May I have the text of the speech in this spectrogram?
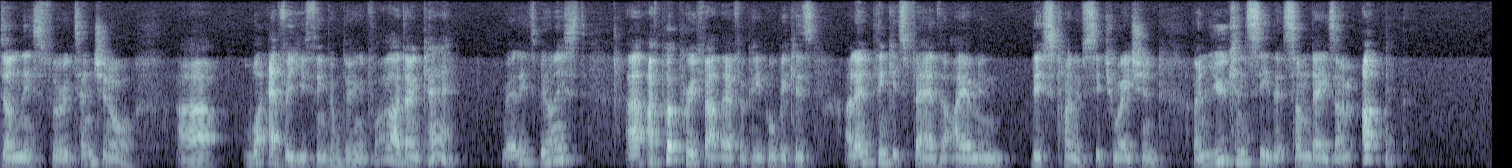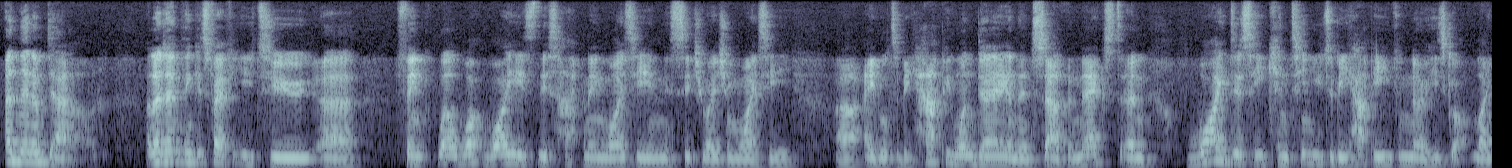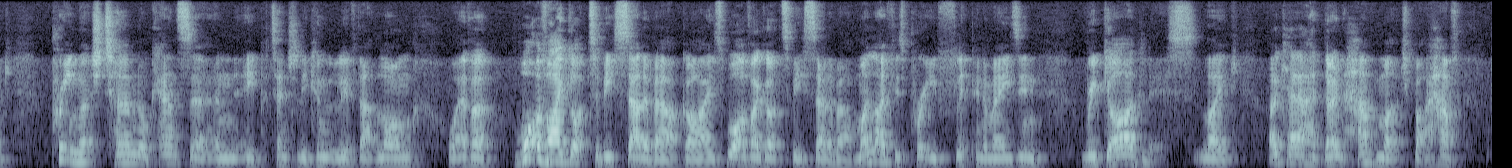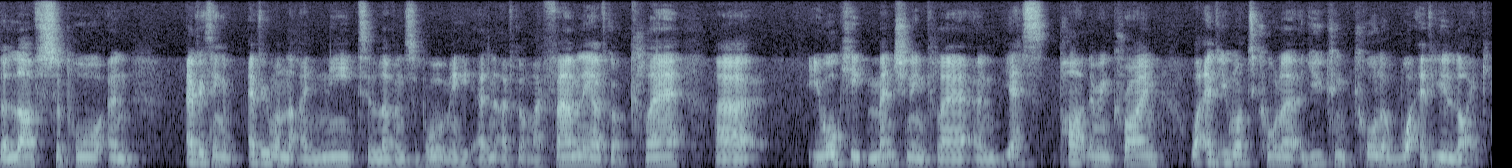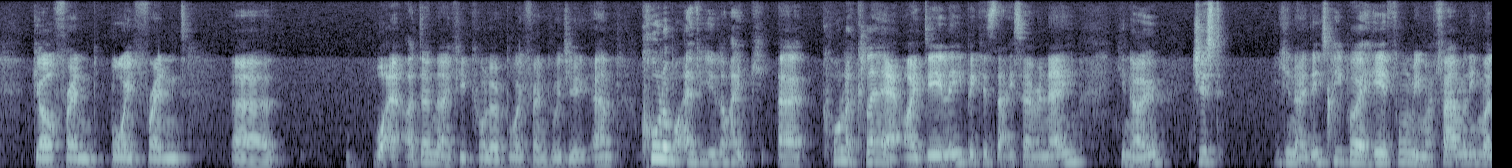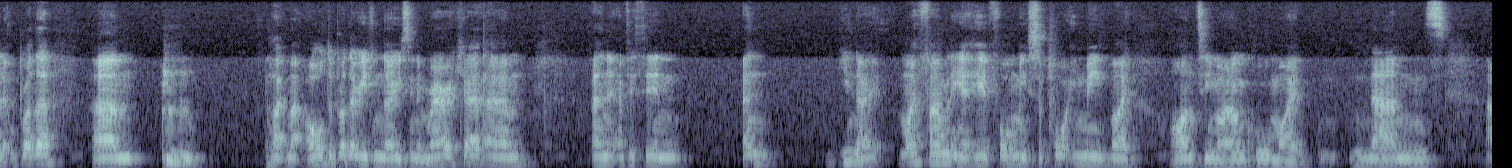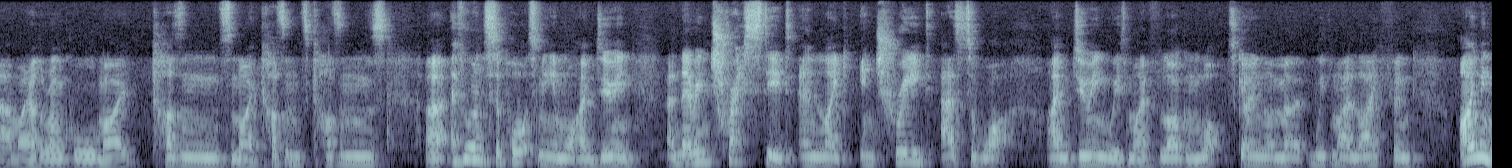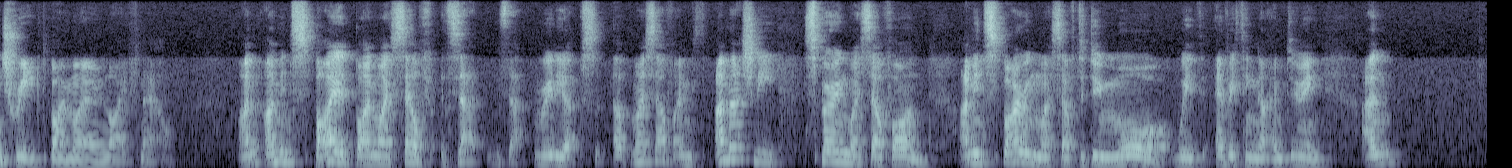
done this for attention or uh, whatever you think I'm doing it for, I don't care, really, to be honest. Uh, I've put proof out there for people because I don't think it's fair that I am in this kind of situation and you can see that some days I'm up and then I'm down. And I don't think it's fair for you to uh, think, well, what, why is this happening? Why is he in this situation? Why is he uh, able to be happy one day and then sad the next? And why does he continue to be happy even though he's got like pretty much terminal cancer and he potentially couldn't live that long? Whatever. What have I got to be sad about, guys? What have I got to be sad about? My life is pretty flipping amazing, regardless. Like, okay, I don't have much, but I have the love, support, and everything, everyone that I need to love and support me. And I've got my family, I've got Claire. Uh, you all keep mentioning Claire, and yes, partner in crime, whatever you want to call her, you can call her whatever you like girlfriend, boyfriend. Uh, what I don't know if you'd call her a boyfriend, would you? Um, call her whatever you like. Uh, call her Claire, ideally, because that is her name. You know, just you know, these people are here for me. My family, my little brother. Um, like my older brother, even though he's in America, um, and everything. And you know, my family are here for me, supporting me. My auntie, my uncle, my nans, uh, my other uncle, my cousins, my cousins' cousins. Uh, everyone supports me in what I'm doing, and they're interested and like intrigued as to what I'm doing with my vlog and what's going on with my life. And I'm intrigued by my own life now. I'm, I'm inspired by myself. Is that, is that really up, up myself? I'm, I'm actually spurring myself on. I'm inspiring myself to do more with everything that I'm doing. And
